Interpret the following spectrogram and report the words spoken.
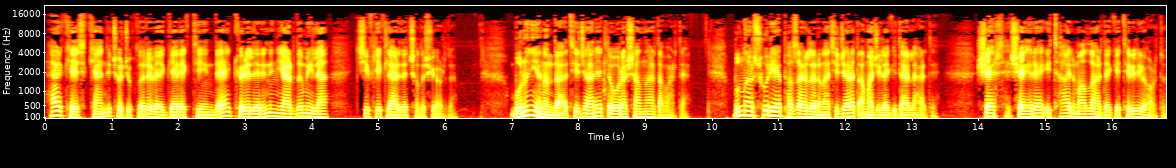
herkes kendi çocukları ve gerektiğinde kölelerinin yardımıyla çiftliklerde çalışıyordu. Bunun yanında ticaretle uğraşanlar da vardı. Bunlar Suriye pazarlarına ticaret amacıyla giderlerdi. Şehre, şehre ithal mallar da getiriliyordu.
